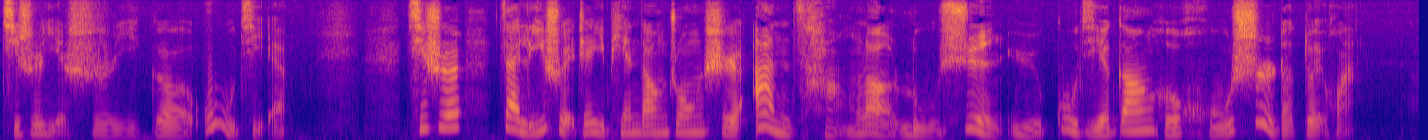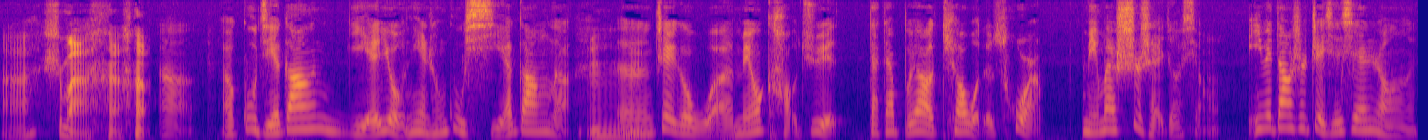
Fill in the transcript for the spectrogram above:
其实也是一个误解。其实，在《离水》这一篇当中，是暗藏了鲁迅与顾颉刚和胡适的对话啊？是吗？啊，呃，顾颉刚也有念成顾颉刚的，嗯，这个我没有考据，大家不要挑我的错，明白是谁就行了。因为当时这些先生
